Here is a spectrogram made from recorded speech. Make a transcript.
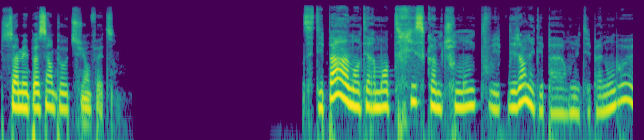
Ça m'est passé un peu au-dessus en fait. C'était pas un enterrement triste comme tout le monde pouvait. Déjà, on n'était pas, pas nombreux.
